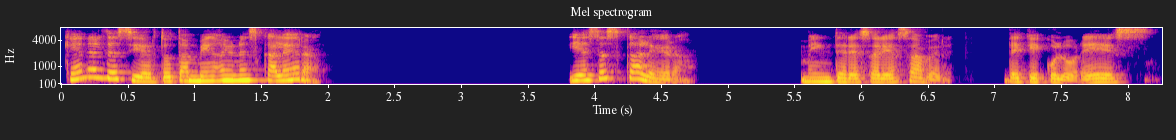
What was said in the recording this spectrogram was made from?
que en el desierto también hay una escalera. Y esa escalera me interesaría saber de qué color es,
